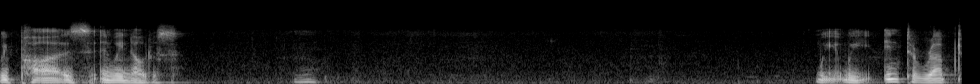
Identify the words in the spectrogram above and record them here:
we pause and we notice. We, we interrupt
